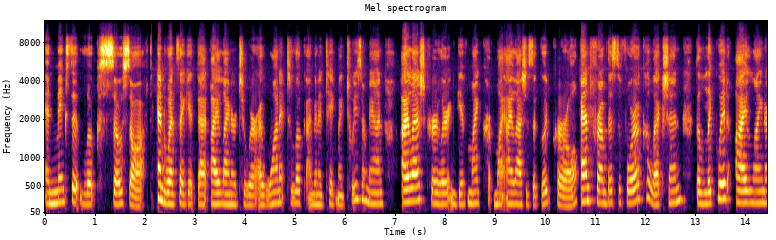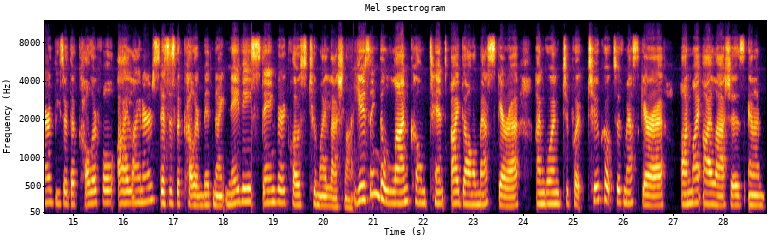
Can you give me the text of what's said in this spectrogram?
and makes it look so soft. And once I get that eyeliner to where I want it to look, I'm going to take my Tweezerman eyelash curler and give my, my eyelashes a good curl. And from the Sephora collection, the liquid eyeliner, these are colorful eyeliners. This is the color Midnight Navy, staying very close to my lash line. Using the Lancome Tint Eye Doll Mascara, I'm going to put two coats of mascara on my eyelashes and I'm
